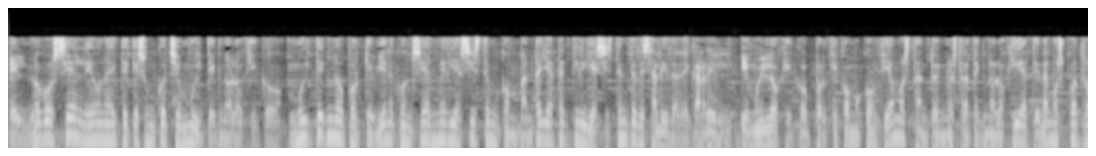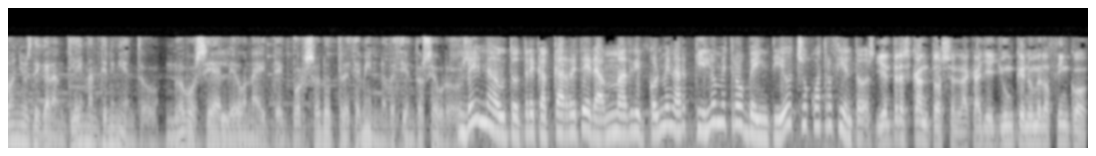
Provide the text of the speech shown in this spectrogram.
El nuevo SEAT Leona E-Tech es un coche muy tecnológico. Muy tecno porque viene con SEAT Media System con pantalla táctil y asistente de salida de carril. Y muy lógico porque como confiamos tanto en nuestra tecnología te damos cuatro años de garantía y mantenimiento. Nuevo SEAT Leona E-Tech por solo 13.900 euros. Ven a Autotreca Carretera Madrid-Colmenar, kilómetro 28400. Y en Tres Cantos, en la calle Yunque número 5.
